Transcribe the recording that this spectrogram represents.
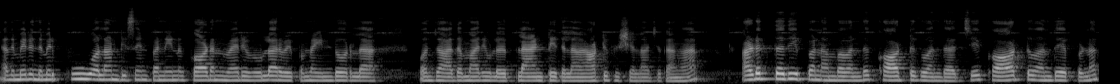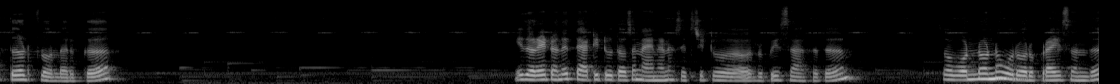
அதுமாரி இந்தமாரி பூவெல்லாம் டிசைன் பண்ணி கார்டன் மாதிரி உள்ளார வைப்போம்னா இண்டோரில் கொஞ்சம் அதை மாதிரி உள்ள பிளான்ட் இதெல்லாம் ஆர்டிஃபிஷியலாக வச்சுருக்காங்க. அடுத்தது இப்போ நம்ம வந்து காட்டுக்கு வந்தாச்சு. காட்டு வந்து எப்படின்னா தேர்ட் ஃப்ளோரில் இருக்குது இது ரேட் வந்து thirty two thousand nine hundred sixty two rupees ஆகுது. ஸோ ஒன்று ஒன்று ஒரு ஒரு ப்ரைஸ் வந்து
